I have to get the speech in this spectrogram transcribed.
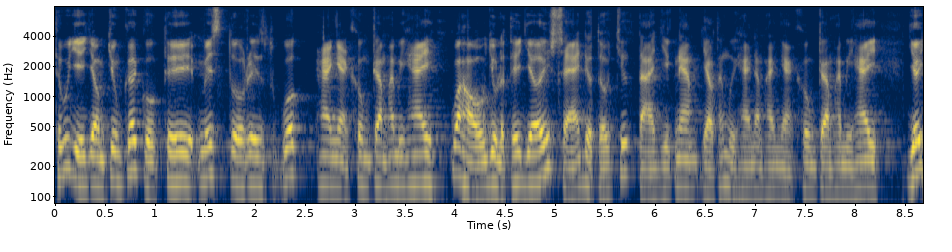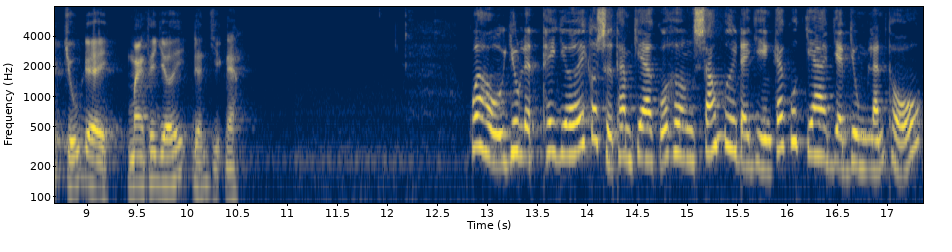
Thưa quý vị, dòng chung kết cuộc thi Miss Tourism World 2022 Hoa hậu du lịch thế giới sẽ được tổ chức tại Việt Nam vào tháng 12 năm 2022 với chủ đề Mang thế giới đến Việt Nam. Hoa hậu du lịch thế giới có sự tham gia của hơn 60 đại diện các quốc gia và vùng lãnh thổ.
